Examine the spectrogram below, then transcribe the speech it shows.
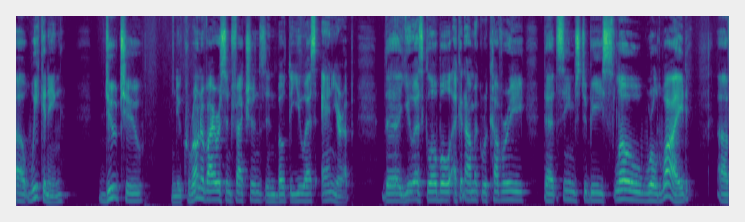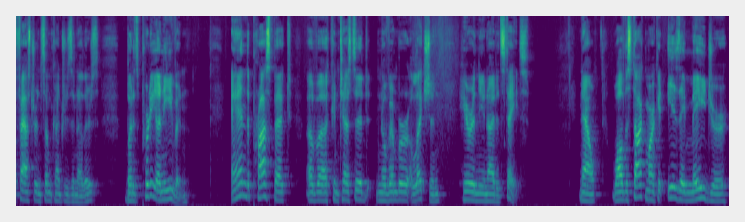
uh, weakening due to new coronavirus infections in both the US and Europe, the US global economic recovery that seems to be slow worldwide, uh, faster in some countries than others, but it's pretty uneven. And the prospect of a contested November election here in the United States. Now, while the stock market is a major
